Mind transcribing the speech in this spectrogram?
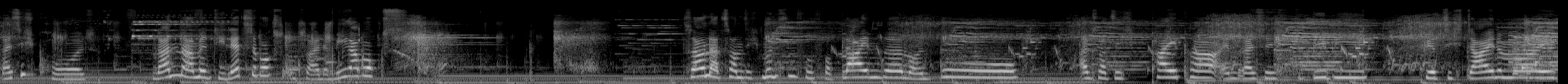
30 Cold. Und dann damit die letzte Box und zwar eine Megabox. 220 Münzen, 5 verbleibende, 9 Bo, 21 Piper, 31 Bibi, 40 Dynamite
